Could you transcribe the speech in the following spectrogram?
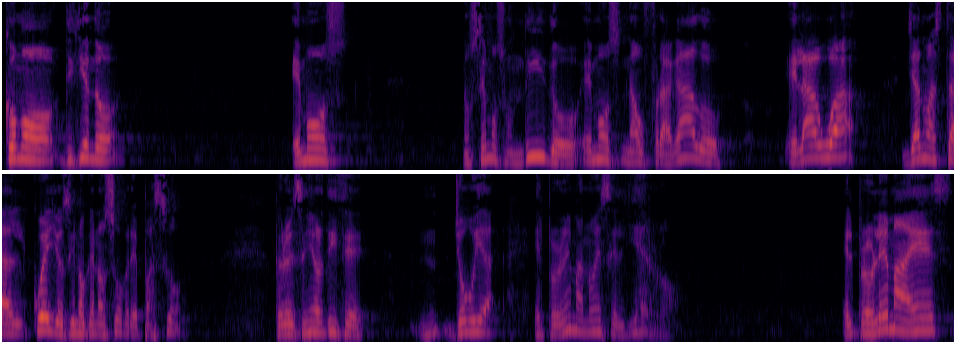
como diciendo, hemos, nos hemos hundido, hemos naufragado, el agua ya no hasta el cuello, sino que nos sobrepasó. Pero el Señor dice, yo voy a, el problema no es el hierro, el problema es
